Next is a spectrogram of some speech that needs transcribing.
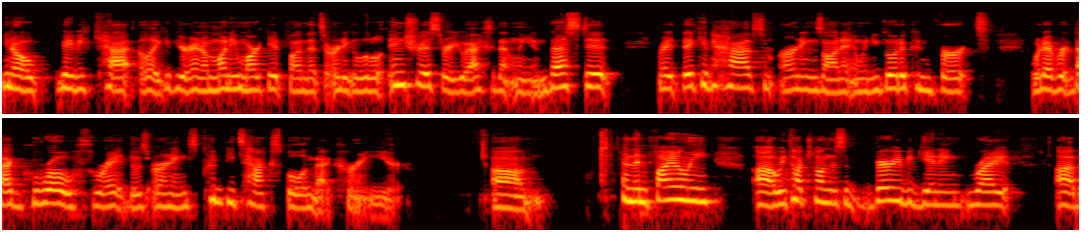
you know maybe cat like if you're in a money market fund that's earning a little interest or you accidentally invest it right they can have some earnings on it and when you go to convert whatever that growth right those earnings could be taxable in that current year um, And then finally, uh, we touched on this at the very beginning, right? Uh,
